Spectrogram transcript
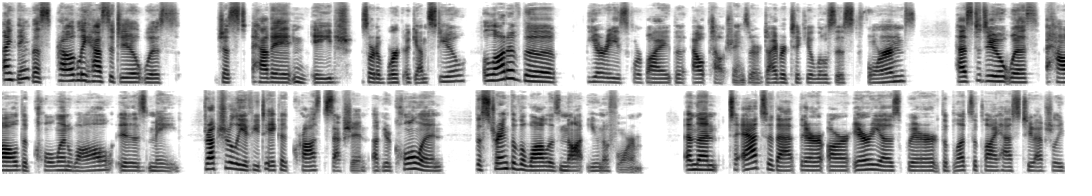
I think this probably has to do with just having age sort of work against you. A lot of the theories for why the outpouchings or diverticulosis forms has to do with how the colon wall is made. Structurally, if you take a cross section of your colon, the strength of the wall is not uniform. And then to add to that, there are areas where the blood supply has to actually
